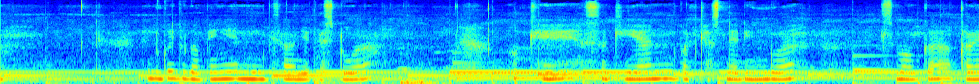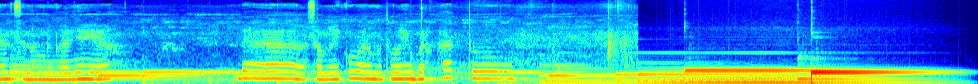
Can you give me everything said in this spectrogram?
dan gue juga pengen bisa lanjut S2 Oke, sekian podcast dari gue. Semoga kalian senang dengarnya ya. Dah, assalamualaikum warahmatullahi wabarakatuh.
